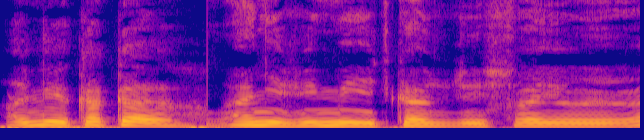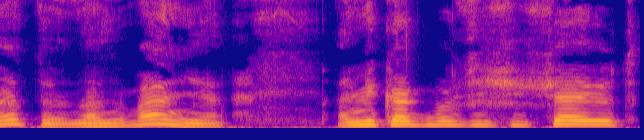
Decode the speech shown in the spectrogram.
они как, они имеют каждое свое это, название, они как бы защищают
